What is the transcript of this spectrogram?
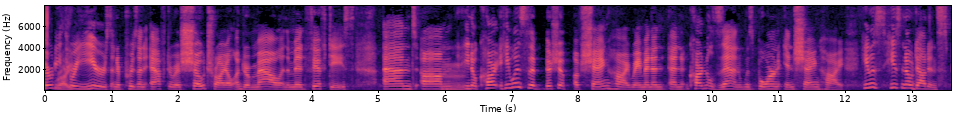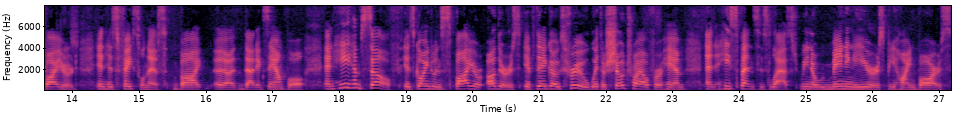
33 right. years in a prison after a show trial under Mao in the mid 50s. And, um, mm. you know, Car- he was the Bishop of Shanghai, Raymond, and, and, Cardinal Zen was born in Shanghai. He was, he's no doubt inspired yes. in his faithfulness by uh, that example. And he himself is going to inspire others if they go through with a show trial for him and he spends his last, you know, remaining years behind bars.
